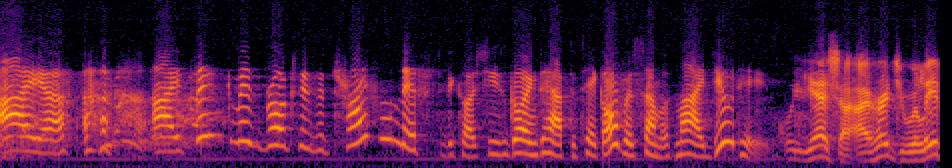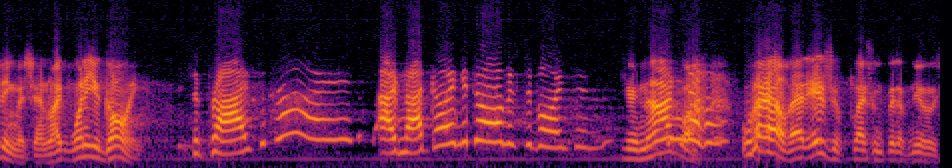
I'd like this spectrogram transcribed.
I, uh, I think Miss Brooks is a trifle miffed because she's going to have to take over some of my duties. Oh, yes, I, I heard you were leaving, Miss Enright. When are you going? Surprise, surprise. I'm not going at all, Mr. Boynton. You're not? Well, well, that is a pleasant bit of news.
